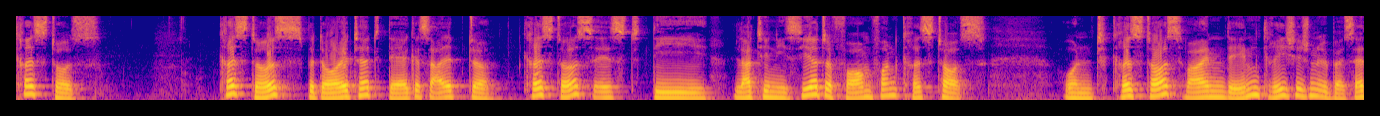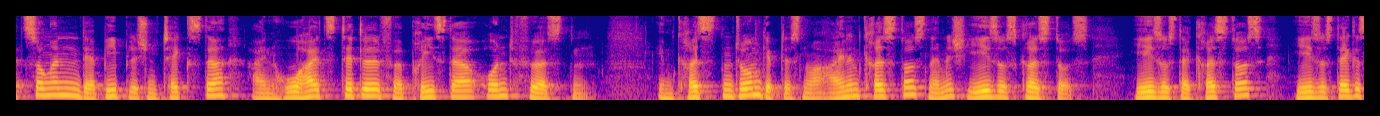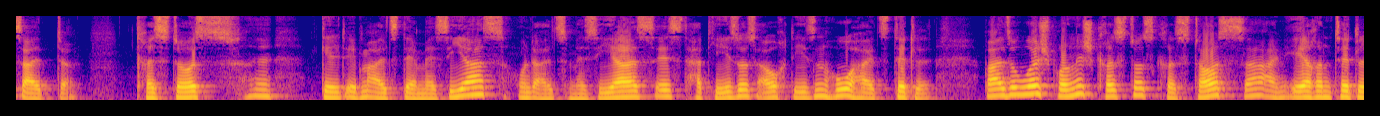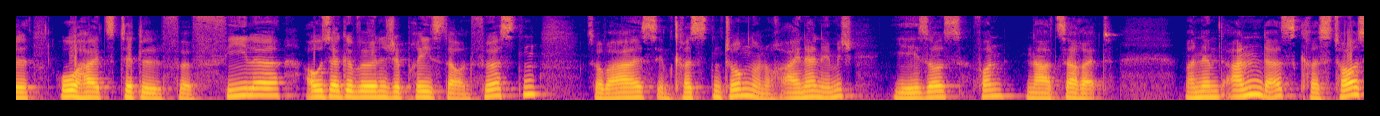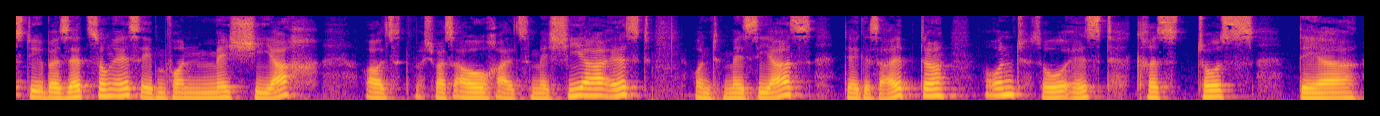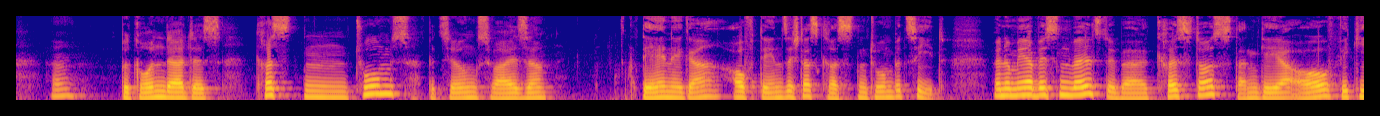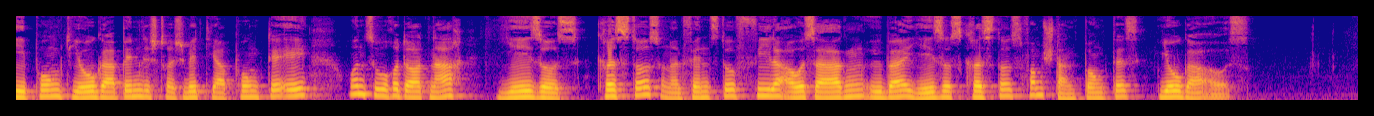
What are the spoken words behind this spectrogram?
Christus. Christus bedeutet der Gesalbte. Christus ist die latinisierte Form von Christos. Und Christos war in den griechischen Übersetzungen der biblischen Texte ein Hoheitstitel für Priester und Fürsten. Im Christentum gibt es nur einen Christus, nämlich Jesus Christus. Jesus der Christus, Jesus der Gesalbte. Christus äh, gilt eben als der Messias und als Messias ist, hat Jesus auch diesen Hoheitstitel. War also ursprünglich Christus Christos ein Ehrentitel, Hoheitstitel für viele außergewöhnliche Priester und Fürsten. So war es im Christentum nur noch einer, nämlich Jesus von Nazareth. Man nimmt an, dass Christos die Übersetzung ist eben von Meschiach, was auch als Meschia ist und Messias, der Gesalbte. Und so ist Christus der äh, Begründer des Christentums, beziehungsweise derjenige, auf den sich das Christentum bezieht. Wenn du mehr wissen willst über Christus, dann gehe auf wiki.yoga-vidya.de und suche dort nach Jesus Christus und dann findest du viele Aussagen über Jesus Christus vom Standpunkt des Yoga aus.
